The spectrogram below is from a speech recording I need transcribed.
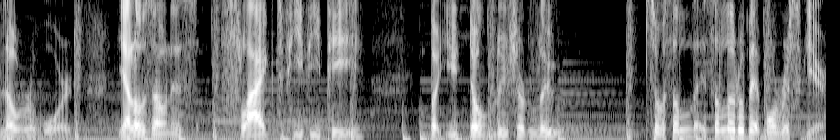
low reward. Yellow zone is flagged PvP, but you don't lose your loot. So it's a, it's a little bit more riskier.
